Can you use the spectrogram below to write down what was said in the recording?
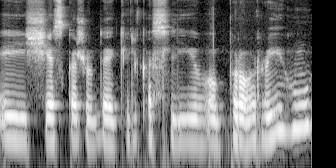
І ще скажу декілька слів про Ригу.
